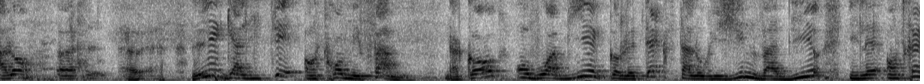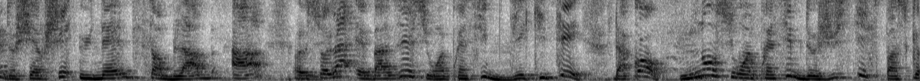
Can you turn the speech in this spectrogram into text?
Alors, euh, euh, l'égalité entre hommes et femmes. D'accord? On voit bien que le texte à l'origine va dire il est en train de chercher une aide semblable à. cela est basé sur un principe d'équité. D'accord? Non sur un principe de justice. Parce que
